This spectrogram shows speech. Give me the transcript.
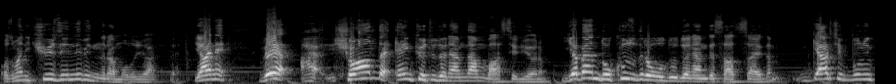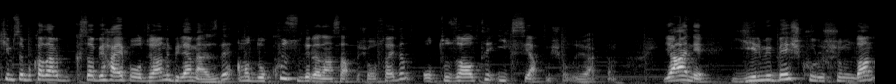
O zaman 250 bin liram olacaktı. Yani ve şu anda en kötü dönemden bahsediyorum. Ya ben 9 lira olduğu dönemde satsaydım. Gerçi bunun kimse bu kadar kısa bir hype olacağını bilemezdi. Ama 9 liradan satmış olsaydım 36x yapmış olacaktım. Yani 25 kuruşumdan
